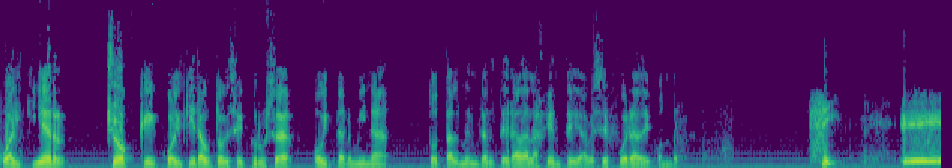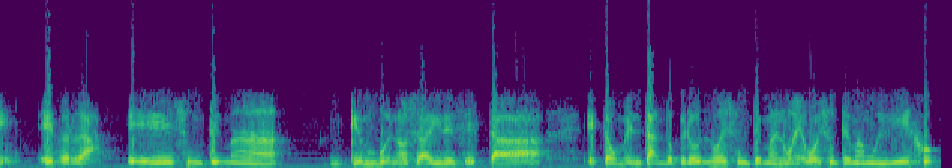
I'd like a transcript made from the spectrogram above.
cualquier choque, cualquier auto que se cruza, hoy termina totalmente alterada la gente y a veces fuera de control. Sí, eh, es verdad. es un tema que en Buenos Aires está está aumentando, pero no es un tema nuevo, es un tema muy viejo.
